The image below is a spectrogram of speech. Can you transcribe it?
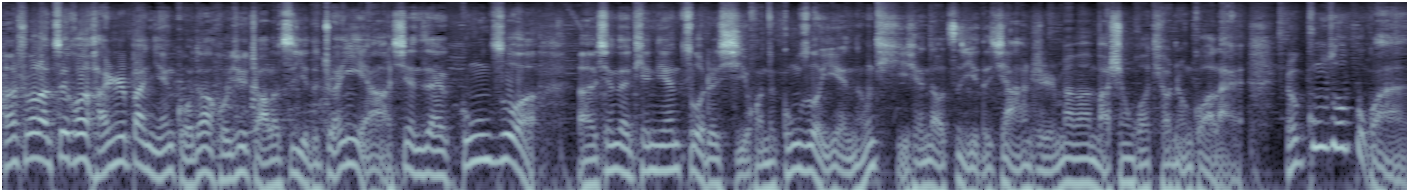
他说了，最后还是半年，果断回去找了自己的专业啊！现在工作，呃，现在天天做着喜欢的工作，也能体现到自己的价值，慢慢把生活调整过来。然后工作不管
